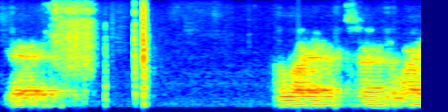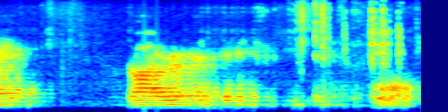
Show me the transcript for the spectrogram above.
scared, alone, turned away from God or have been introduced to Him before.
